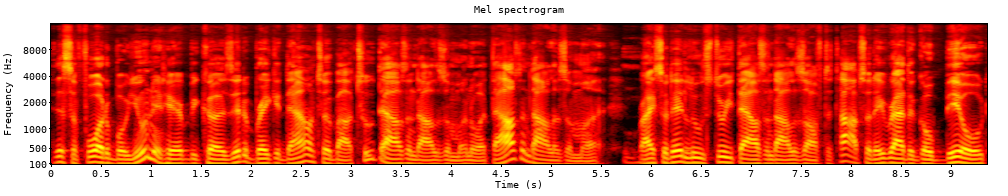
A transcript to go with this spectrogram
this affordable unit here because it'll break it down to about two thousand dollars a month or thousand dollars a month. Mm-hmm. Right. So they lose three thousand dollars off the top. So they rather go build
